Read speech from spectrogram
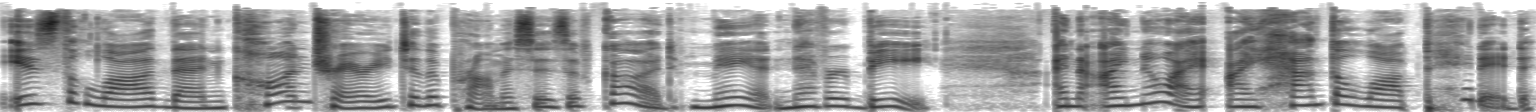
is the law then contrary to the promises of God? May it never be. And I know I, I had the law pitted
